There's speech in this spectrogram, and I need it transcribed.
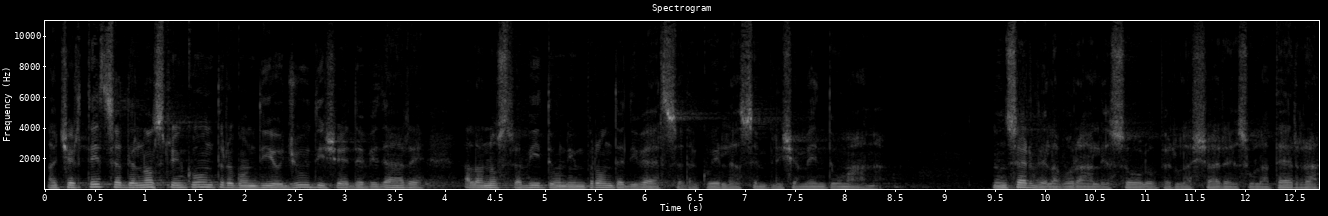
La certezza del nostro incontro con Dio giudice deve dare alla nostra vita un'impronta diversa da quella semplicemente umana. Non serve lavorare solo per lasciare sulla terra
